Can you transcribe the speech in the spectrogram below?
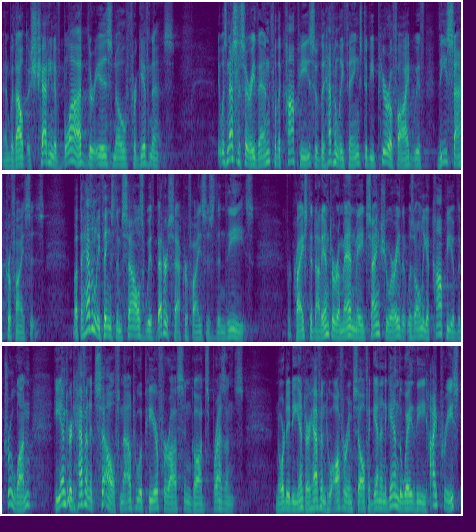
and without the shedding of blood, there is no forgiveness. It was necessary then for the copies of the heavenly things to be purified with these sacrifices, but the heavenly things themselves with better sacrifices than these. For Christ did not enter a man made sanctuary that was only a copy of the true one. He entered heaven itself now to appear for us in God's presence. Nor did he enter heaven to offer himself again and again the way the high priest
